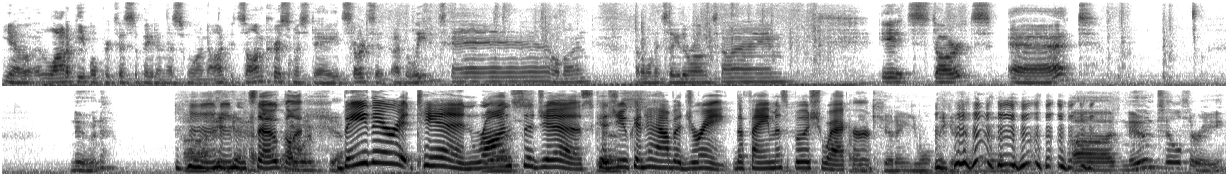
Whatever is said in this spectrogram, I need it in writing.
you know, a lot of people participate in this one. On, it's on Christmas Day. It starts at, I believe, ten. Hold on, I don't want to tell you the wrong time. It starts at noon. Uh, yeah, so glad. yeah. Be there at 10, Ron Yes. suggests, because you can have a drink, the famous bushwhacker. Are you kidding? You won't make it noon. uh, noon till three.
